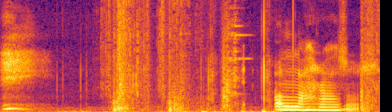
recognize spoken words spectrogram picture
Allah razı olsun.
